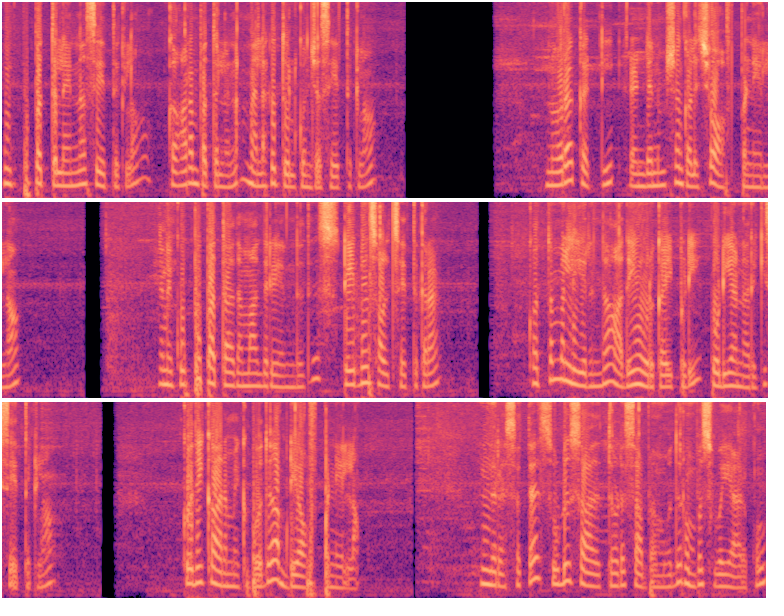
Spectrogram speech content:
உப்பு பத்தலைன்னா சேர்த்துக்கலாம். காரம் பத்தலைன்னா மிளகுத்தூள் கொஞ்சம் சேர்த்துக்கலாம். நுர கட்டி ரெண்டு நிமிஷம் கழித்து ஆஃப் பண்ணிடலாம். எனக்கு உப்பு பத்தாத மாதிரி இருந்தது. டேபிள் சால்ட் சேர்த்துக்கிறேன். கொத்தமல்லி இருந்தால் அதையும் ஒரு கைப்பிடி பொடியாக நறுக்கி சேர்த்துக்கலாம். கொதிக்க ஆரம்பிக்கும் போது அப்படியே ஆஃப் பண்ணிடலாம். இந்த ரசத்தை சுடு சாதத்தோடு சாப்பிடும்போது ரொம்ப சுவையாக இருக்கும்.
